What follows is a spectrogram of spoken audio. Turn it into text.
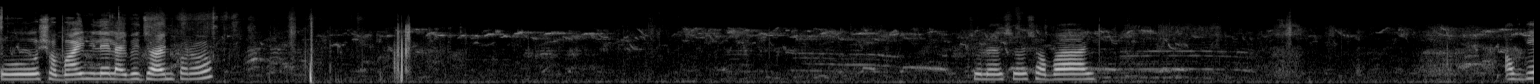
তো সবাই মিলে লাইভে জয়েন করো। চলে এসো সবাই। আজকে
